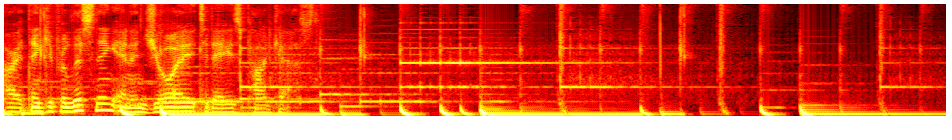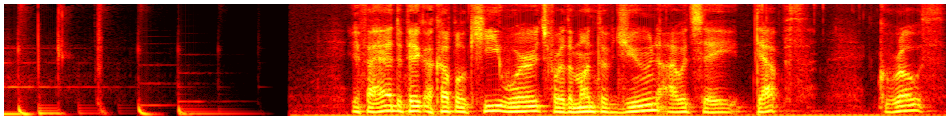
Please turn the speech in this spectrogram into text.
All right, thank you for listening and enjoy today's podcast. If I had to pick a couple key words for the month of June, I would say depth, growth,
